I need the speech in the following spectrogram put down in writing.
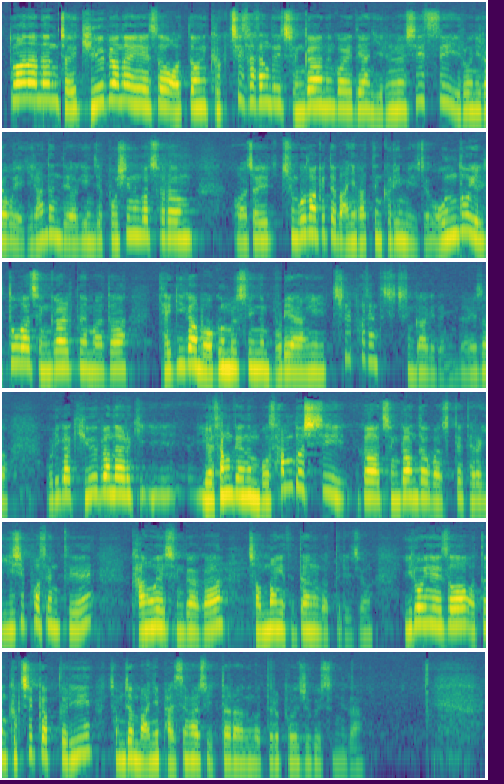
또 하나는 저희 기후변화에 의해서 어떤 극치 사상들이 증가하는 거에 대한 이론을 시스 이론이라고 얘기를 하는데 여기 이제 보시는 것처럼 어, 저희 중고등학교 때 많이 봤던 그림이죠. 온도 1도가 증가할 때마다 대기가 머금을 수 있는 물의 양이 7%씩 증가하게 됩니다. 그래서 우리가 기후변화를 기- 예상되는 뭐 3도씨가 증가한다고 봤을 때 대략 20%의 강우의 증가가 전망이 된다는 것들이죠. 이로 인해서 어떤 극치값들이 점점 많이 발생할 수 있다는 것들을 보여주고 있습니다.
